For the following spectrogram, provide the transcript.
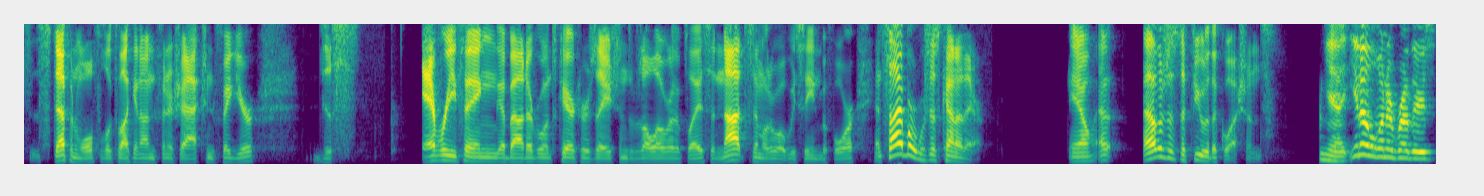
Steppenwolf looked like an unfinished action figure. Just everything about everyone's characterizations was all over the place and not similar to what we've seen before. And Cyborg was just kind of there. You know, that was just a few of the questions. Yeah, you know, Warner Brothers,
